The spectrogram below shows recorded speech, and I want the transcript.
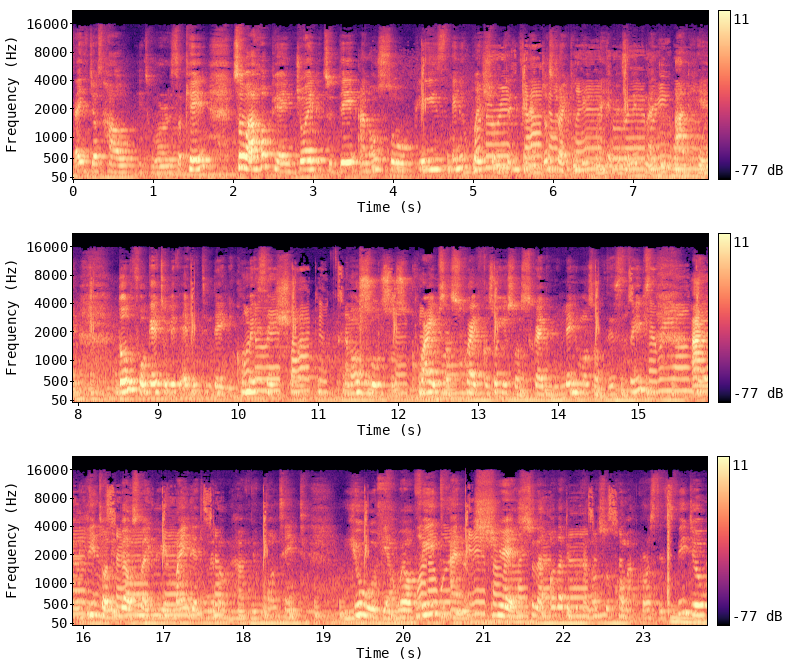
That's just how it works okay? So i hope you enjoyed it today. And also please any questions i'm just trying to make my head there's anything i can add here. Don't forget to leave everything there in the comment section. and also subscribe subscribe because when you subscribe you learn most of these things. and hit on the bell so that you're reminded whenever we have new content. You will be aware of it and share so that other people can also come across this video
